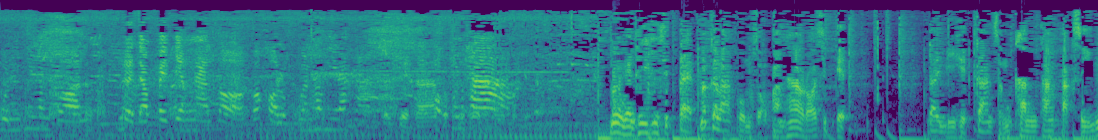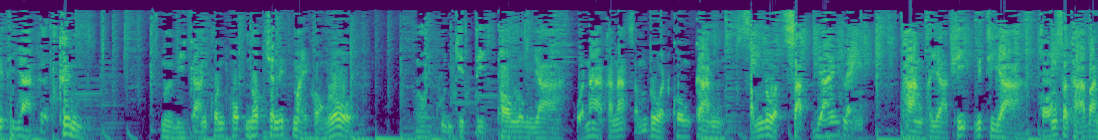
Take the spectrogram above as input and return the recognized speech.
คุณพี่มังกรเผื่อจะไปเตรียมงานต่อก็ขอรบกวนเท่านี้นะคะโอเคครับขอบคุณค่ะเมื่อวันที่ 28 มกราคม 2511 ได้มีเหตุการณ์สำคัญทางศักศีวิทยาเกิดขึ้น เมื่อมีการค้นพบนกชนิดใหม่ของโลก โดยคุณกิตติทองลงยา หัวหน้าคณะสำรวจโครงการสำรวจสัตว์ย้ายแหล่ง ทางพยาธิวิทยาของสถาบัน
